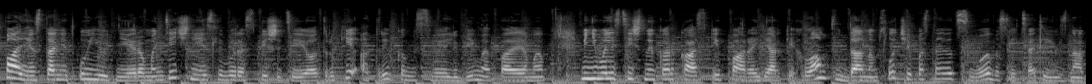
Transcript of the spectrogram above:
Спальня станет уютнее и романтичнее, если вы распишете ее от руки отрывками своей любимой поэмы. Минималистичный каркас и пара ярких ламп в данном случае поставят свой восклицательный знак.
